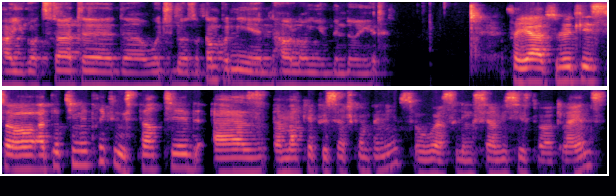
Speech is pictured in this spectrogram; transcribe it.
how you got started, uh, what you do as a company, and how long you've been doing it? So, yeah, absolutely. So, at Optimetriks, we started as a market research company. So, we're selling services to our clients.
